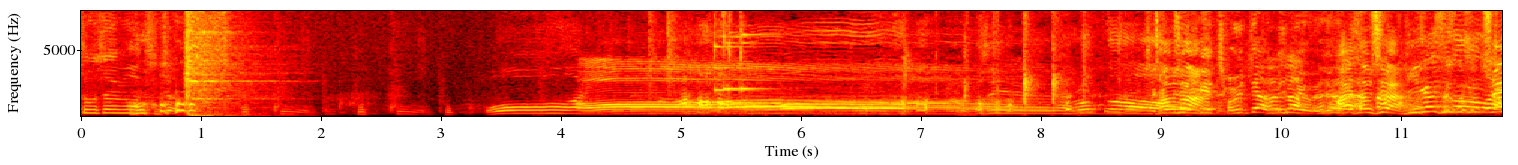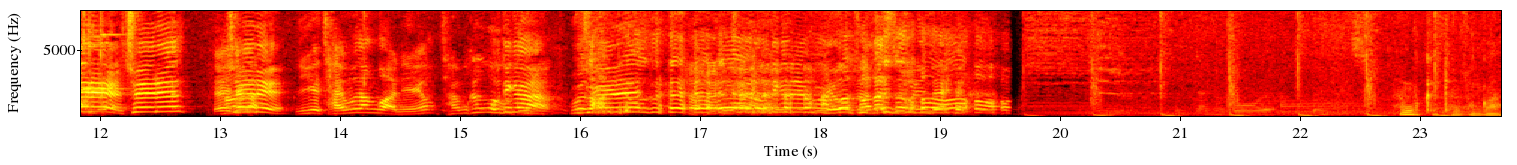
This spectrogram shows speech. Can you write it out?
또 설마, 진짜. 오, 잠시만. 이게 절대 안 믿겨요. 아 잠시만. 네가 쓰고 주혜를, 주혜를, 주혜를. 이게 잘못한 거 아니에요? 잘못한 거 어디가? 주혜를. 주혜를 어디 가냐고. 바닷소리인데. 행복했던 순간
